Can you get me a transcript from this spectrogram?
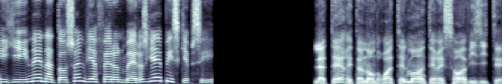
Η Γη είναι ένα τόσο ενδιαφέρον μέρος για επίσκεψη. La Terre est un endroit tellement intéressant à visiter.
